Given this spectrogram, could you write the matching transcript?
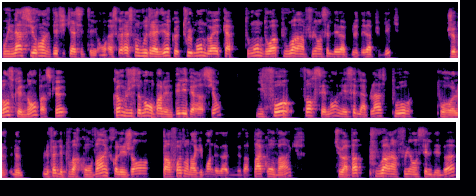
ou une assurance d'efficacité? Est-ce qu'on voudrait dire que tout le monde doit être tout le monde doit pouvoir influencer le débat, public? Je pense que non, parce que comme justement on parle d'une délibération, il faut forcément laisser de la place pour, pour le, fait de pouvoir convaincre les gens. Parfois, ton argument ne va, ne pas convaincre, tu vas pas pouvoir influencer le débat,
